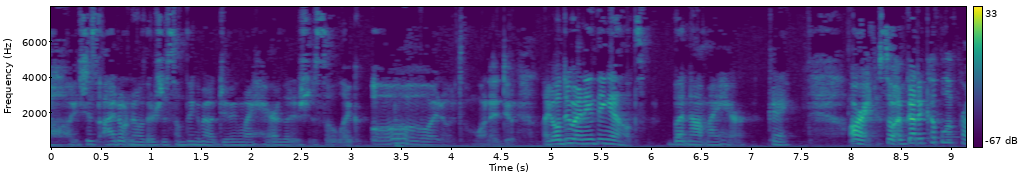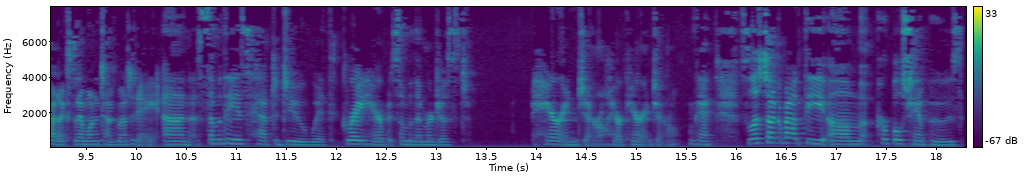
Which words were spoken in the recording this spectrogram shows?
oh, it's just, I don't know, there's just something about doing my hair that is just so like, oh, I don't want to do it. Like I'll do anything else, but not my hair, okay? All right, so I've got a couple of products that I want to talk about today, and some of these have to do with gray hair, but some of them are just hair in general, hair care in general, okay? So let's talk about the um, purple shampoos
